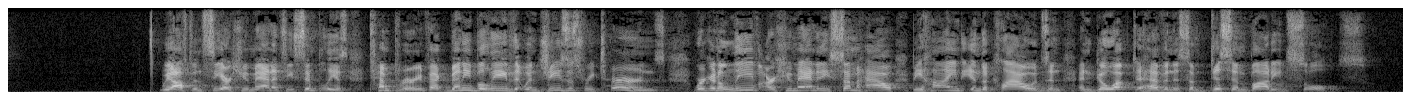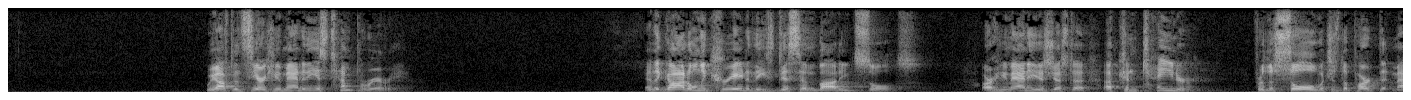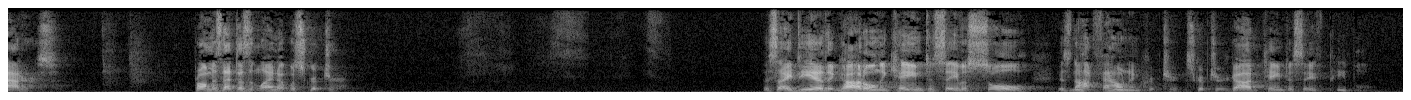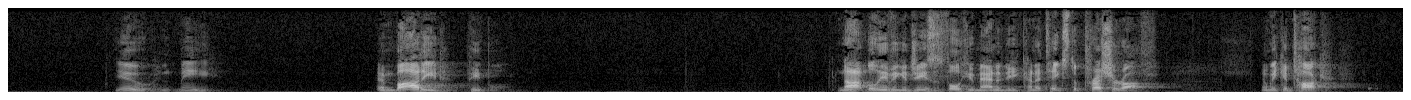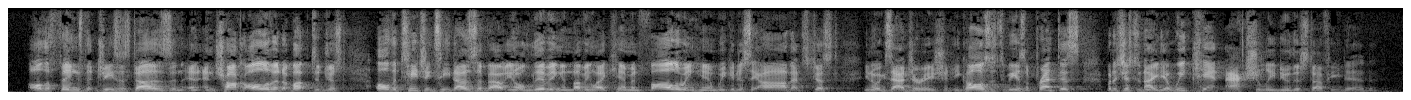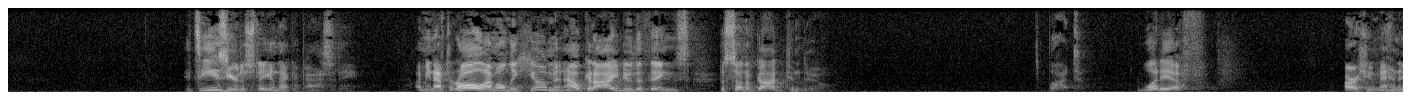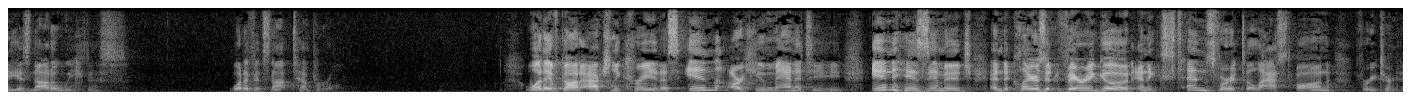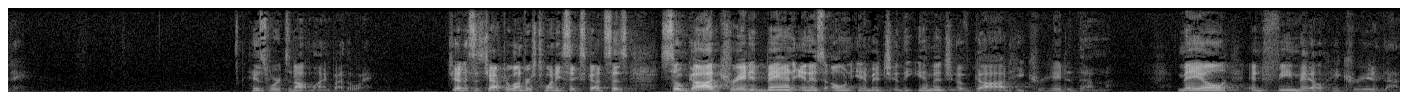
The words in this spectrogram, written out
We often see our humanity simply as temporary. In fact, many believe that when Jesus returns, we're going to leave our humanity somehow behind in the clouds and, and go up to heaven as some disembodied souls. We often see our humanity as temporary. And that God only created these disembodied souls. Our humanity is just a, a container for the soul, which is the part that matters. Problem is, that doesn't line up with Scripture. This idea that God only came to save a soul is not found in Scripture. God came to save people. You and me. Embodied people. Not believing in Jesus' full humanity kind of takes the pressure off. And we can talk all the things that Jesus does and, and, and chalk all of it up to just all the teachings he does about, you know, living and loving like him and following him, we can just say, ah, that's just, you know, exaggeration. He calls us to be his apprentice, but it's just an idea. We can't actually do the stuff he did. It's easier to stay in that capacity. I mean, after all, I'm only human. How could I do the things the Son of God can do? But what if our humanity is not a weakness? What if it's not temporal? What if God actually created us in our humanity, in His image, and declares it very good and extends for it to last on for eternity? His words, not mine, by the way. Genesis chapter 1, verse 26, God says, So God created man in his own image. In the image of God, he created them. Male and female, he created them.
